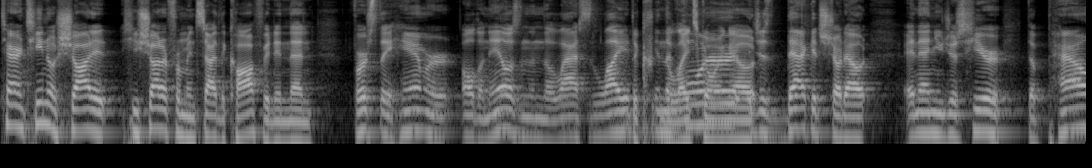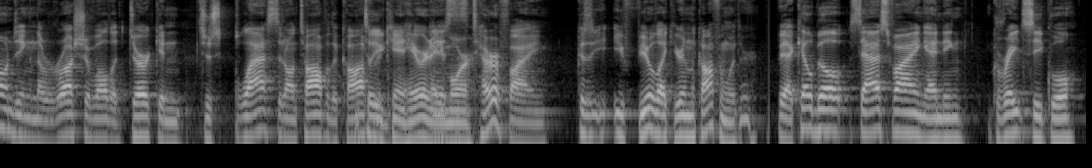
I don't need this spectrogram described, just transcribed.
Tarantino shot it, he shot it from inside the coffin, and then first they hammer all the nails, and then the last light The in the the, lights corner, going out. It just that gets shut out, and then you just hear the pounding, and the rush of all the dirt, and just blasted on top of the coffin until you can't hear it And it's anymore. terrifying because you feel like you're in the coffin with her. But yeah, Kill Bill, satisfying ending, great sequel.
